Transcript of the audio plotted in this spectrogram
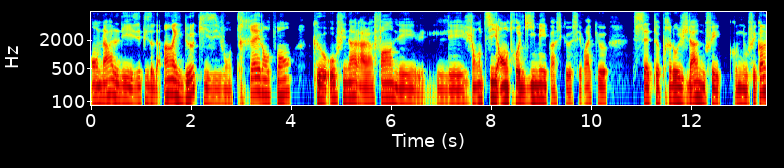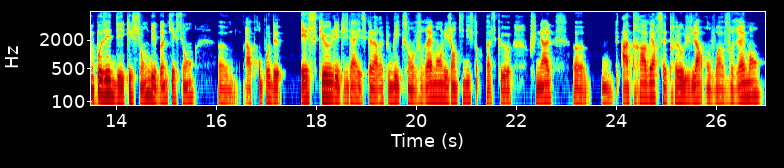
on a les épisodes 1 et 2 qui y vont très lentement, que au final, à la fin, les, les gentils, entre guillemets, parce que c'est vrai que cette prélogie-là nous fait nous fait quand même poser des questions, des bonnes questions à propos de est-ce que les Jedi, est-ce que la République sont vraiment les gentils d'histoire? Parce que au final, à travers cette trilogie-là, on voit vraiment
